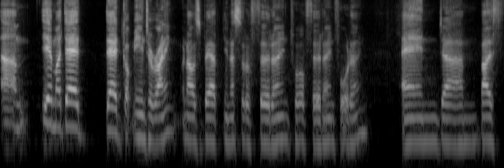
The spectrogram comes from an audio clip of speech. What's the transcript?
um, yeah, my dad dad got me into running when I was about, you know, sort of 13, 12, 13, 14. And um, both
